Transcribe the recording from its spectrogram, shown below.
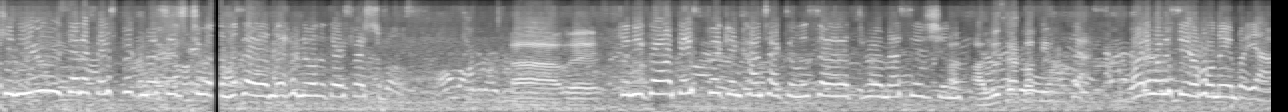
Can you send a Facebook message to Alyssa and let her know that there's vegetables? Uh, Can you go on Facebook and contact Alyssa through a message and? Alisa cooking? Yes. Well, I don't want to say her whole name, but yeah.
